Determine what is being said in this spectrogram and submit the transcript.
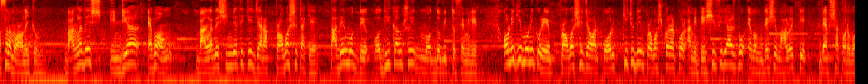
আসসালামু আলাইকুম। বাংলাদেশ ইন্ডিয়া এবং বাংলাদেশ ইন্ডিয়া থেকে যারা প্রবাসে থাকে তাদের মধ্যে অধিকাংশই মধ্যবিত্ত ফ্যামিলির। অনেকেই মনে করে প্রবাসে যাওয়ার পর, কিছুদিন প্রবাস করার পর আমি দেশে ফিরে আসব এবং দেশে ভালো একটি ব্যবসা করব।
